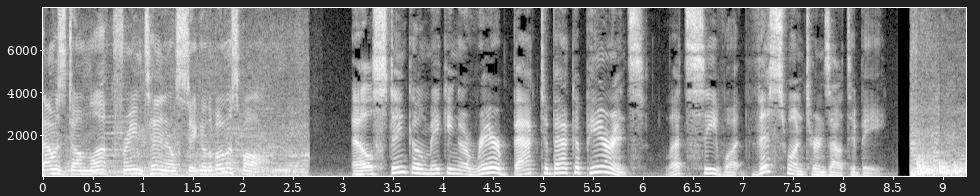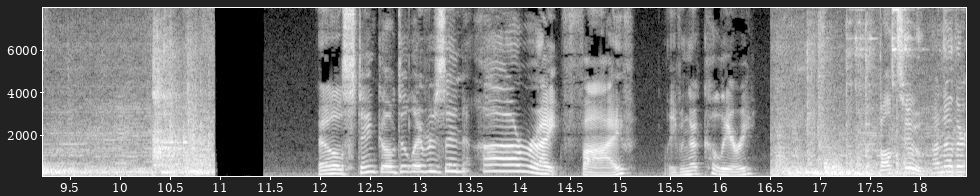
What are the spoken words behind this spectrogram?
That was dumb luck. Frame 10, El Stinko the bonus ball. El Stinko making a rare back to back appearance. Let's see what this one turns out to be. El Stinko delivers an alright 5, leaving a Kaleri. Ball two. Another,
